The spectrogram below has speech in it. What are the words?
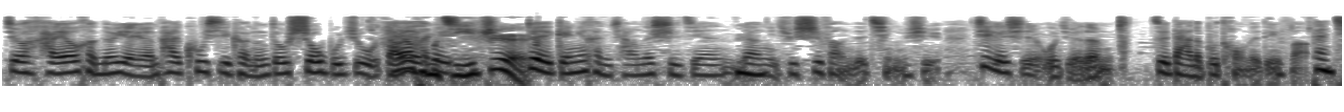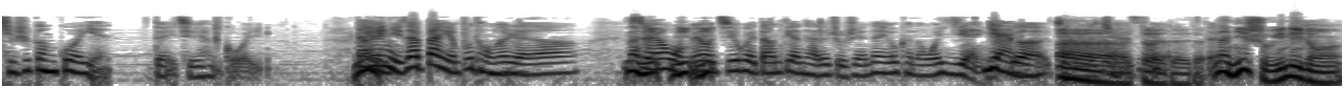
就还有很多演员拍哭戏可能都收不住，导还要很演会极致。对，给你很长的时间让你去释放你的情绪，这个是我觉得最大的不同的地方。但其实更过瘾。对，其实很过瘾。那你但是你在扮演不同的人啊。虽然我没有机会当电台的主持人，但有可能我演一个这样的角呃，色。对对对，那你属于那种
